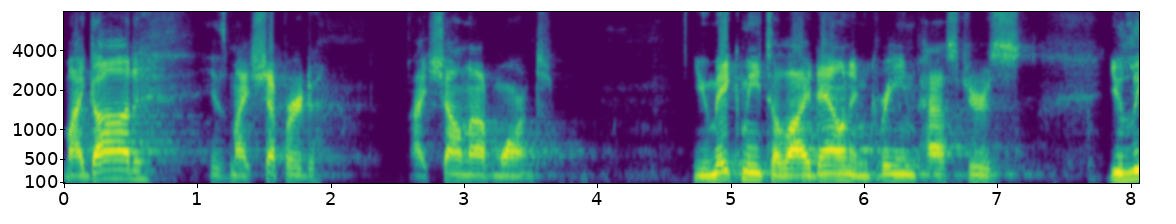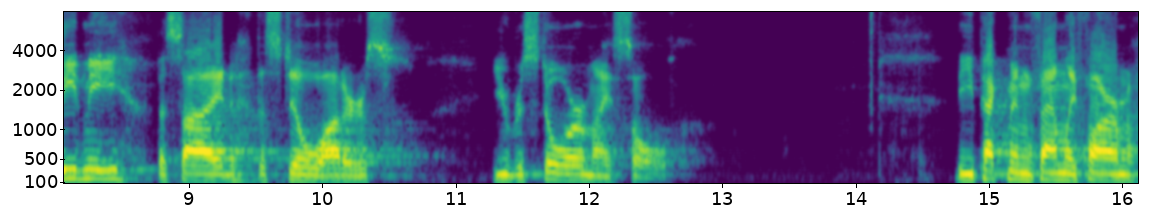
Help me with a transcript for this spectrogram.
My God is my shepherd, I shall not want. You make me to lie down in green pastures. You lead me beside the still waters. You restore my soul. The Peckman family farm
